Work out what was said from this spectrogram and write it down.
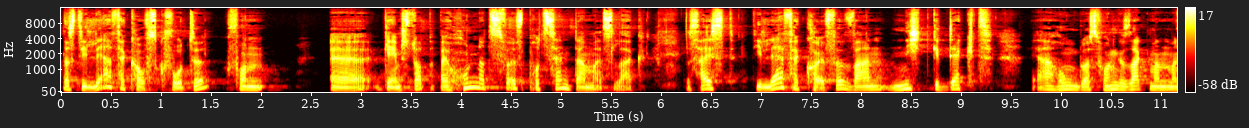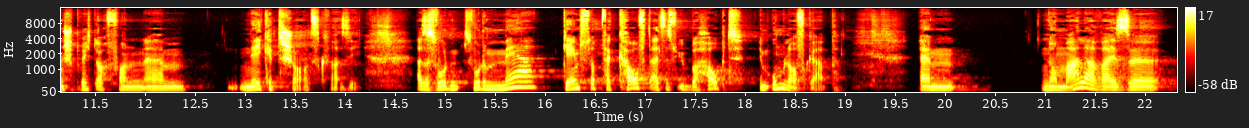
dass die Leerverkaufsquote von äh, GameStop bei 112 Prozent damals lag. Das heißt, die Leerverkäufe waren nicht gedeckt. Ja, Hung, du hast vorhin gesagt, man, man spricht auch von ähm, Naked Shorts quasi. Also es wurde, es wurde mehr GameStop verkauft, als es überhaupt im Umlauf gab. Ähm, Normalerweise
